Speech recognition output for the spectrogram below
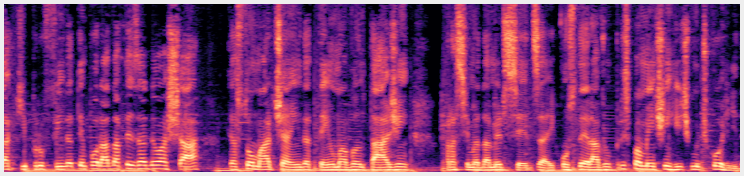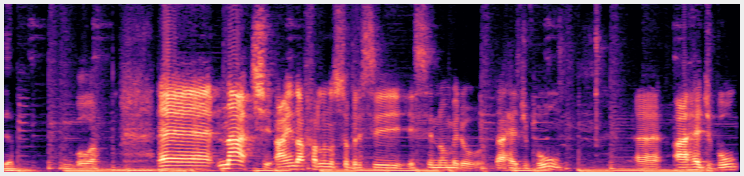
daqui para o fim da temporada, apesar de eu achar que Aston Martin ainda tem uma vantagem para cima da Mercedes aí considerável, principalmente em ritmo de corrida. Boa. É, Nath, ainda falando sobre esse, esse número da Red Bull, é, a Red Bull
